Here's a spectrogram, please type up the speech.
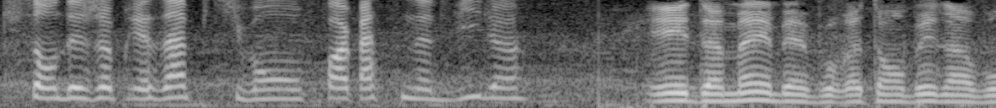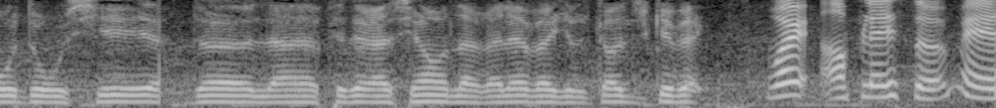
qui sont déjà présents puis qui vont faire partie de notre vie. Là. Et demain, ben, vous retombez dans vos dossiers de la Fédération de la relève agricole du Québec. Oui, en plein ça. Mais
